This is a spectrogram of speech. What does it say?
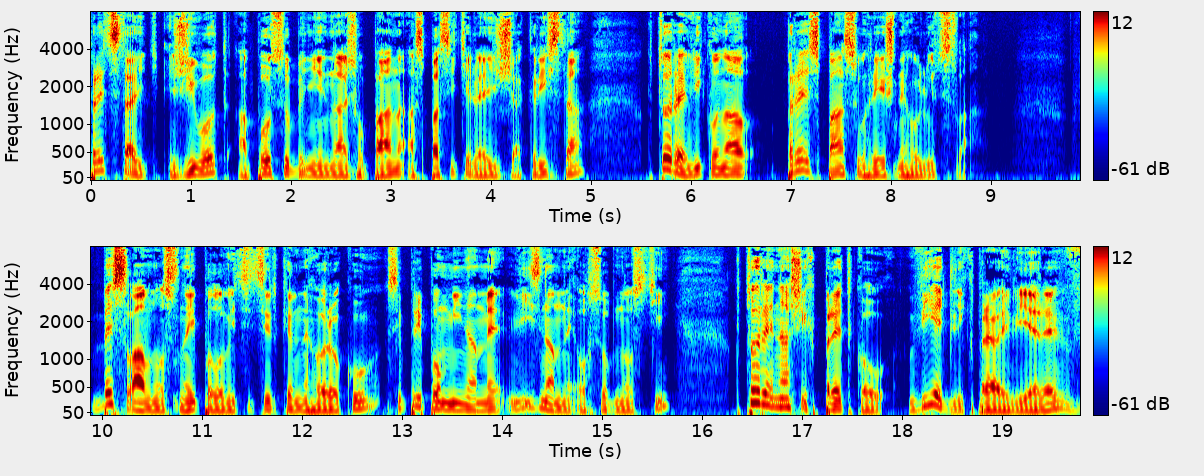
predstaviť život a pôsobenie nášho pána a spasiteľa Ježiša Krista, ktoré vykonal pre spásu hriešného ľudstva. V bezslávnostnej polovici cirkevného roku si pripomíname významné osobnosti, ktoré našich predkov viedli k pravej viere v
